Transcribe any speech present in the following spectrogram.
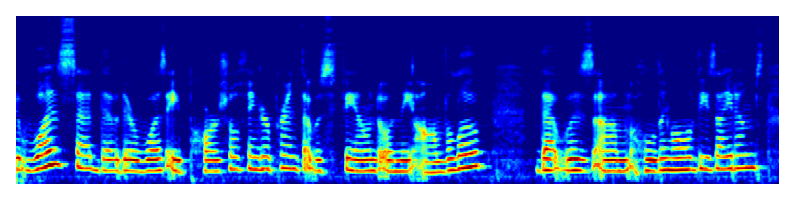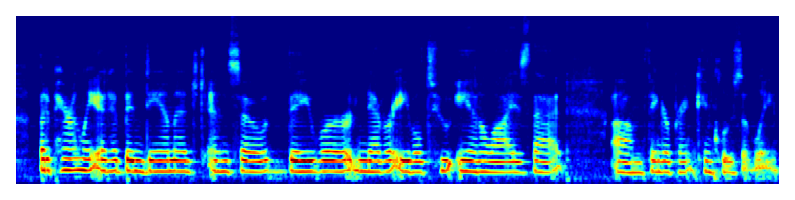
It was said, though, there was a partial fingerprint that was found on the envelope that was um, holding all of these items, but apparently it had been damaged, and so they were never able to analyze that um, fingerprint conclusively.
